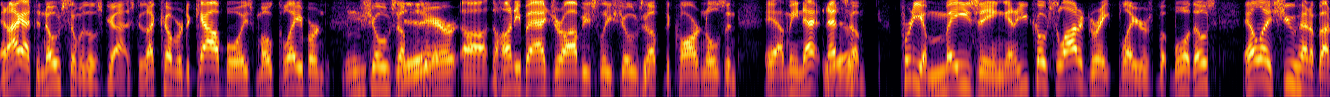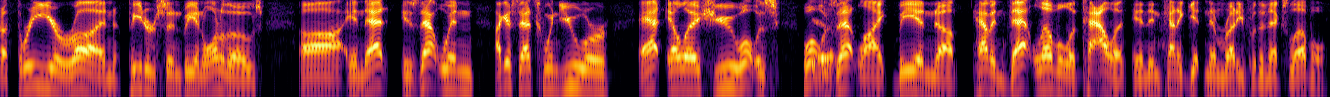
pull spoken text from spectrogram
and I got to know some of those guys because I covered the Cowboys. Mo Claiborne mm-hmm. shows up yeah. there. Uh, the Honey Badger obviously shows up. The Cardinals, and I mean that that's yeah. a pretty amazing. And you coached a lot of great players, but boy, those LSU had about a three-year run. Peterson being one of those. Uh, and that is that when I guess that's when you were at LSU. What was what yeah. was that like being uh, having that level of talent and then kind of getting them ready for the next level?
